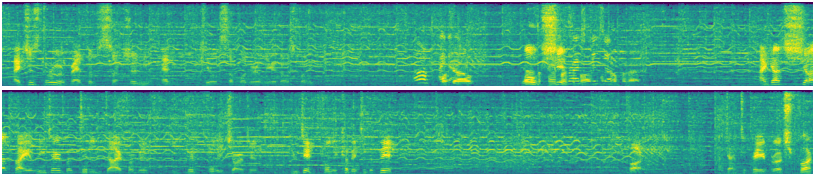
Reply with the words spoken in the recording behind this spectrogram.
I just threw a random suction and killed someone earlier. That was funny. Oh, I Watch died. out! Oh, there's shit. above. Rush Watch out for that. I got shot by a leader but didn't die from it. He didn't fully charge it. You didn't fully commit to the bit. Fuck. I died to paintbrush. Fuck.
